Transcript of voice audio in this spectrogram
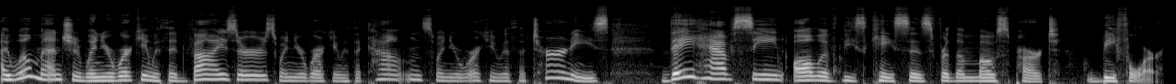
I will mention when you're working with advisors, when you're working with accountants, when you're working with attorneys, they have seen all of these cases for the most part before.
